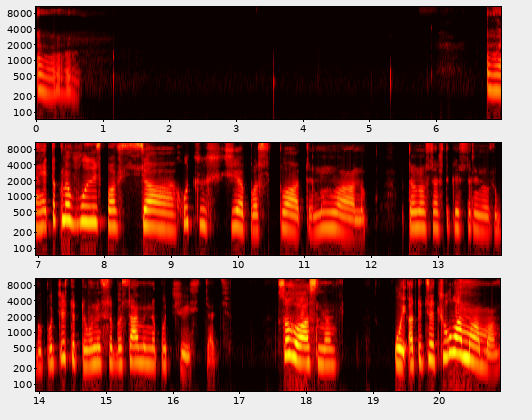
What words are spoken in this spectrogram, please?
Ой. Ой, я так не виспався. Хочу ще поспати. Ну ладно. Потрібно все ж таки рівно зуби почистити, вони себе самі не почистять. Согласна. Ой, а ти це чула, мама?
